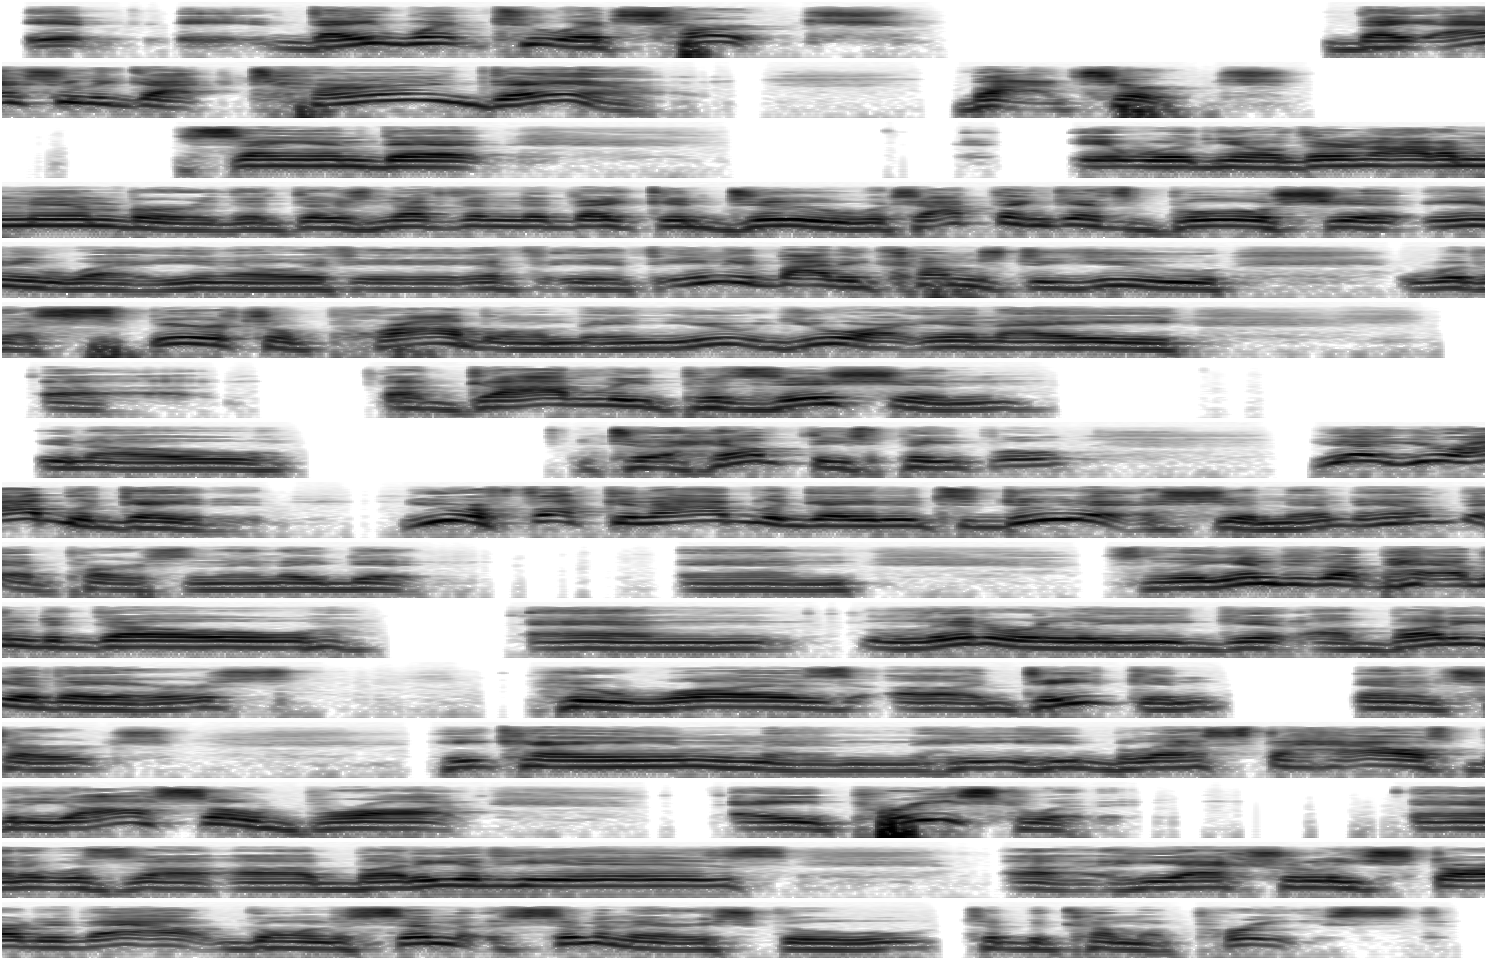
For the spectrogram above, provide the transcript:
it, it they went to a church. They actually got turned down by church saying that it would, you know, they're not a member, that there's nothing that they can do, which I think that's bullshit anyway. You know, if if if anybody comes to you with a spiritual problem and you you are in a uh, a godly position, you know, to help these people, yeah, you're obligated. You are fucking obligated to do that shit, man, to help that person, and they didn't. And so they ended up having to go and literally get a buddy of theirs who was a deacon in a church. He came and he he blessed the house, but he also brought a priest with him and it was a, a buddy of his. Uh, he actually started out going to sem- seminary school to become a priest,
